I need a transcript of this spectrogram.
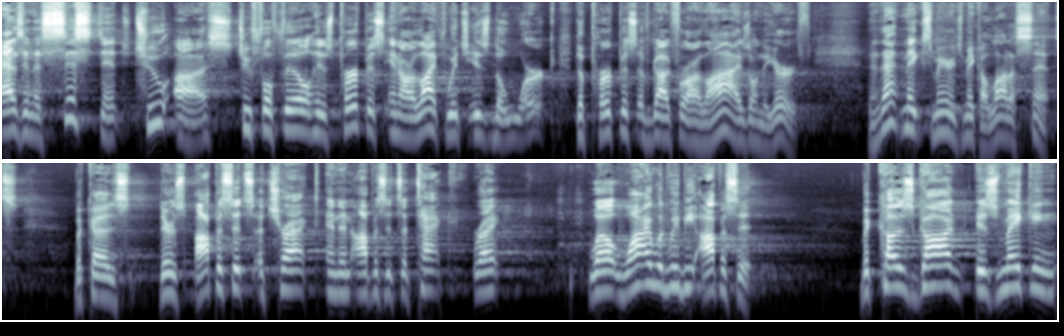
as an assistant to us to fulfill his purpose in our life, which is the work, the purpose of God for our lives on the earth. Now, that makes marriage make a lot of sense because there's opposites attract and then opposites attack, right? Well, why would we be opposite? Because God is making,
